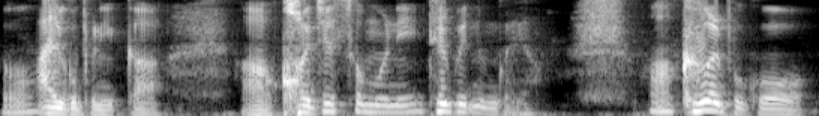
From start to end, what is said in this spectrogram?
어, 알고 보니까 어, 거짓 소문이 들고 있는 거예요. 어, 그걸 보고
